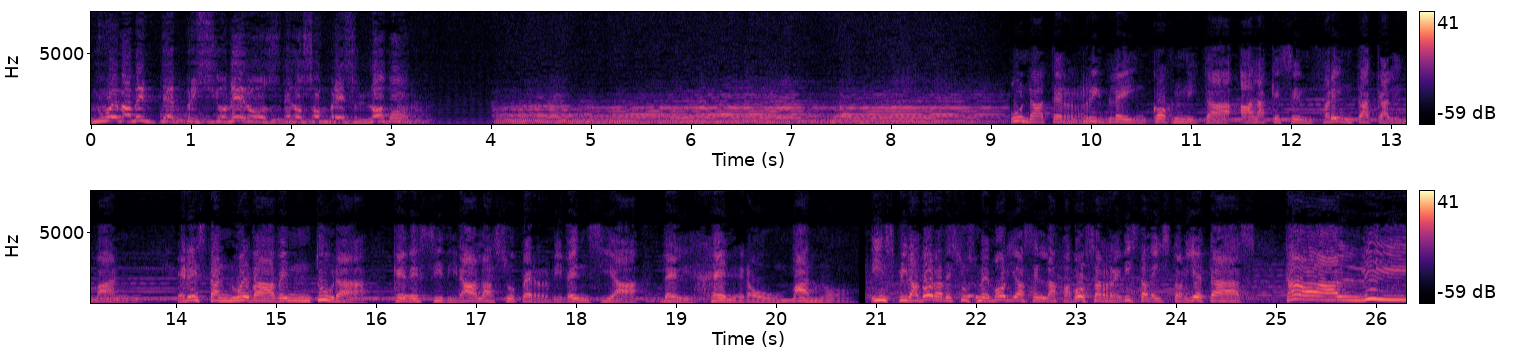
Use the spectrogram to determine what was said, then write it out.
Nuevamente prisioneros de los hombres lobo. Una terrible incógnita a la que se enfrenta Calimán en esta nueva aventura que decidirá la supervivencia del género humano. Inspiradora de sus memorias en la famosa revista de historietas Calimán.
